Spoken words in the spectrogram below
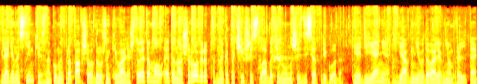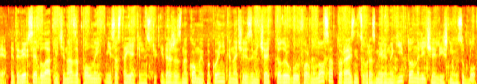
Глядя на снимки, знакомые пропавшего дружно кивали, что это, мол, это наш Роберт, однако почивший слабо тянул на 63 года. И одеяния явно не выдавали в нем пролетария. Эта версия была отметена за полной несостоятельностью, и даже знакомые покойника начали замечать то другую форму носа, то разницу в размере ноги, то наличие лишних зубов.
